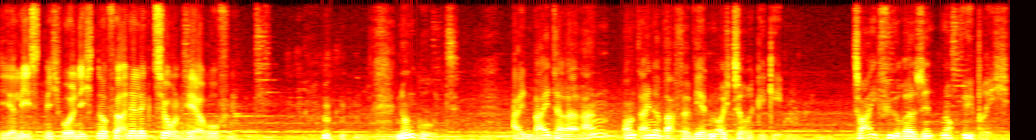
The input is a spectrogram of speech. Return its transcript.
Ihr liest mich wohl nicht nur für eine Lektion herrufen. Nun gut. Ein weiterer Rang und eine Waffe werden euch zurückgegeben. Zwei Führer sind noch übrig.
